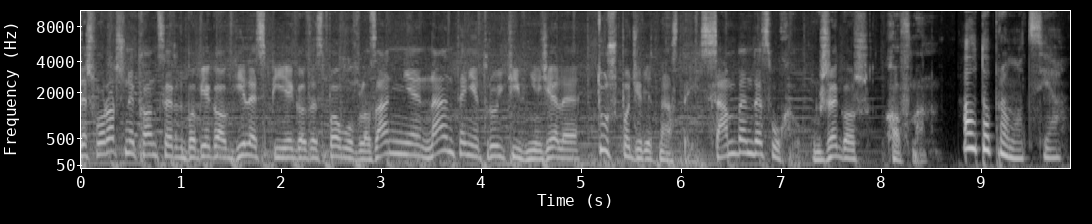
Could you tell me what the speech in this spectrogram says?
Zeszłoroczny koncert Bobiego Gillespiego zespołu w Lozannie na antenie Trójki w niedzielę tuż po 19. Sam będę słuchał. Grzegorz Hoffman. Autopromocja.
